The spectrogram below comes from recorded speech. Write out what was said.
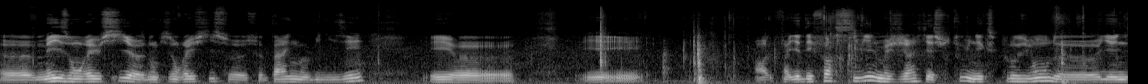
mais ils ont réussi, donc ils ont réussi ce, pari de mobiliser et il y a des forces civiles, mais je dirais qu'il y a surtout une explosion de. Il y a une,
